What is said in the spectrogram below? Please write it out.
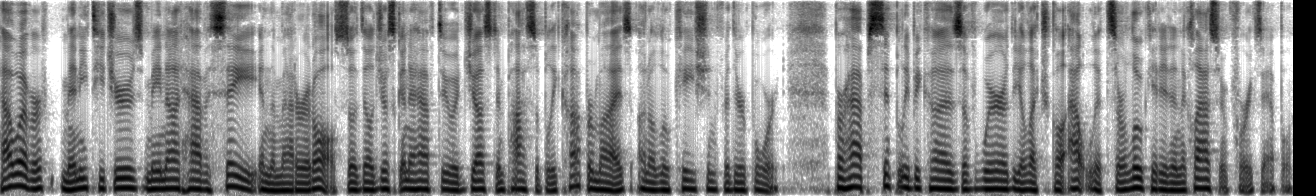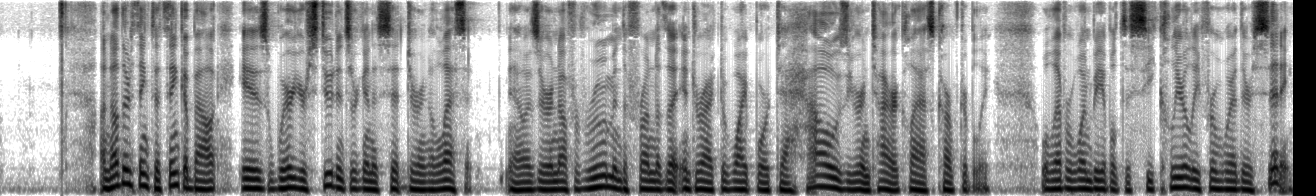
However, many teachers may not have a say in the matter at all, so they're just going to have to adjust and possibly compromise on a location for their board, perhaps simply because of where the electrical outlets are located in the classroom, for example. Another thing to think about is where your students are going to sit during a lesson. Now, is there enough room in the front of the interactive whiteboard to house your entire class comfortably? Will everyone be able to see clearly from where they're sitting?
